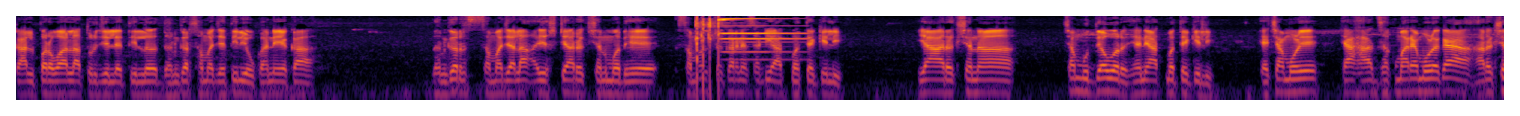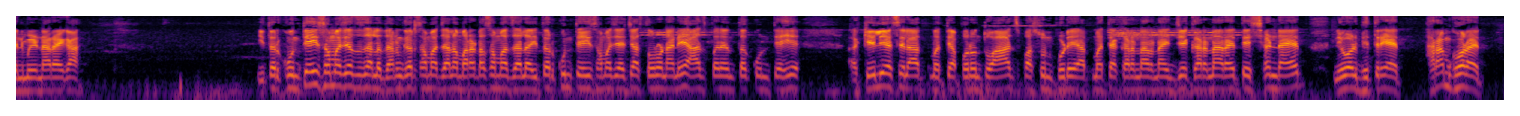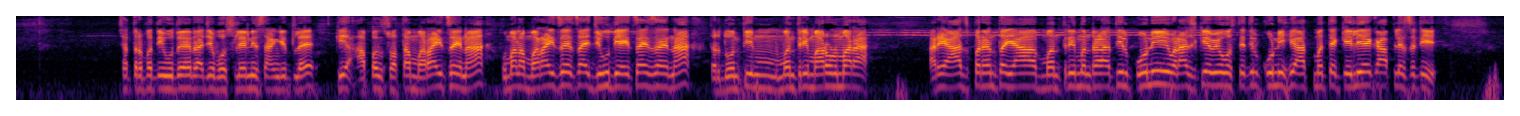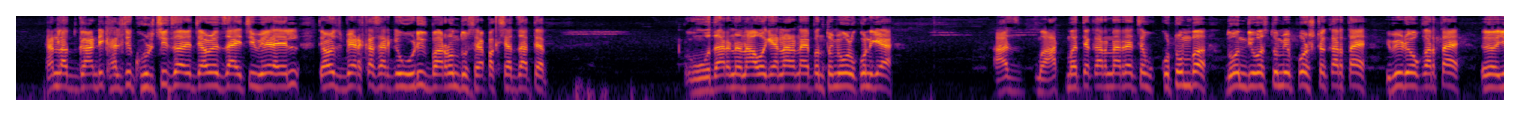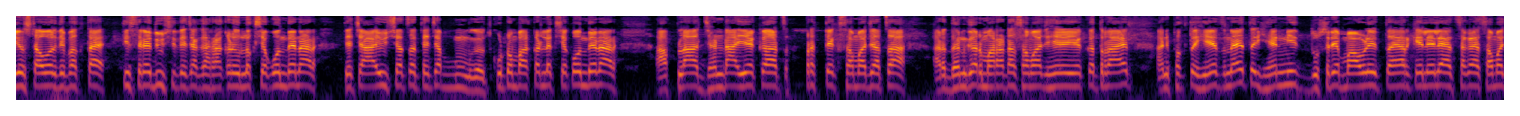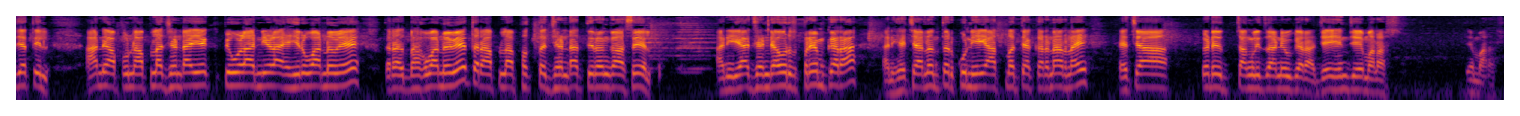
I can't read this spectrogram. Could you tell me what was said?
काल परवा लातूर जिल्ह्यातील धनगर समाजातील युवकाने एका धनगर समाजाला एस टी आरक्षणमध्ये समाविष्ट करण्यासाठी आत्महत्या केली. या आरक्षणाच्या मुद्द्यावर ह्याने आत्महत्या केली. ह्याच्यामुळे ह्या हा झकमाऱ्यामुळे काय आरक्षण मिळणार आहे का? इतर कोणत्याही समाजाचं झालं धनगर समाज झाला मराठा समाज झाला इतर कोणत्याही समाजाच्या तरुणाने आजपर्यंत कोणत्याही केली असेल आत्महत्या परंतु आजपासून पुढे आत्महत्या करणार नाही. जे करणार आहेत ते शंड आहेत निवड भित्रे आहेत हरामखोर आहेत. छत्रपती उदयनराजे भोसलेंनी सांगितलंय की आपण स्वतः मरायचंय ना तुम्हाला मरायचंच आहे जीव द्यायचाच आहे ना तर दोन तीन मंत्री मारून मारा. अरे आजपर्यंत या मंत्रिमंडळातील कोणी राजकीय व्यवस्थेतील कोणीही आत्महत्या केली आहे का आपल्यासाठी? त्यांना गांडी खालची खुर्ची जर ज्यावेळेस जायची वेळ येईल त्यावेळेस बेडकासारखी उडीत मारून दुसऱ्या पक्षात जातात उदाहरणं नावं घेणार नाही पण तुम्ही ओळखून घ्या. आज आत्महत्या करणाऱ्याचं कुटुंब दोन दिवस तुम्ही पोस्ट करताय व्हिडिओ करताय इन्स्टावरती बघताय तिसऱ्या दिवशी त्याच्या घराकडे लक्ष कोण देणार? त्याच्या आयुष्याचं त्याच्या कुटुंबाकडे लक्ष कोण देणार? आपला झेंडा एकच प्रत्येक समाजाचा. अरे धनगर मराठा समाज हे एकत्र आहेत आणि फक्त हेच नाही तर ह्यांनी दुसरे मावळे तयार केलेले आहेत सगळ्या समाजातील. आणि आपण आपला झेंडा एक पिवळा निळा हिरवा नव्हे तर भगवा नव्हे तर आपला फक्त झेंडा तिरंगा असेल. आणि या झेंड्यावर प्रेम करा आणि ह्याच्यानंतर कुणीही आत्महत्या करणार नाही ह्याच्याकडे चांगली जाणीव करा. जय हिंद जय महाराष्ट्र. जय महाराष्ट्र.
